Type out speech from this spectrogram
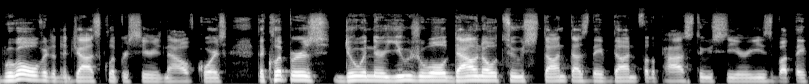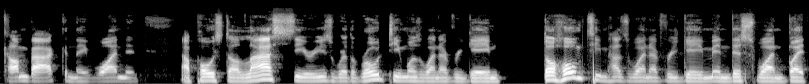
we'll go over to the Jazz Clippers series now. Of course, the Clippers doing their usual down 0-2 stunt as they've done for the past two series, but they've come back and they won in opposed to last series where the road team was won every game. The home team has won every game in this one, but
